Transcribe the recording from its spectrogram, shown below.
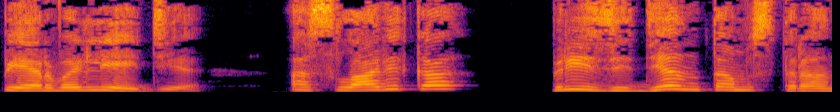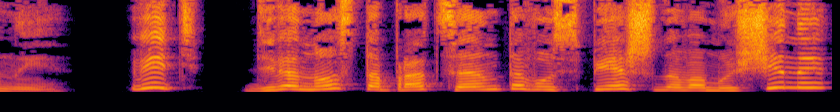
первой леди, а Славика — президентом страны. Ведь девяносто процентов успешного мужчины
